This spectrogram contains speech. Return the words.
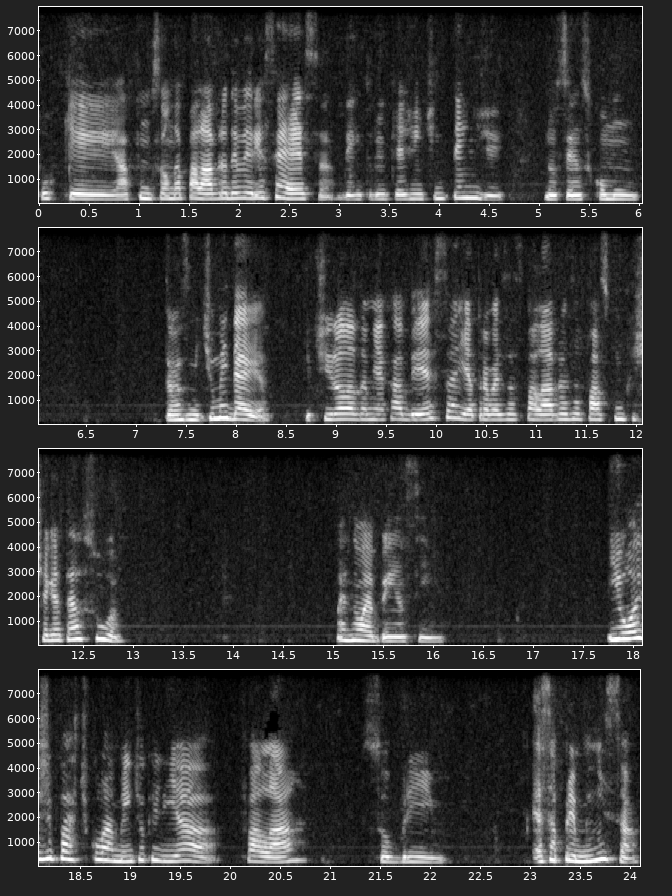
Porque a função da palavra deveria ser essa, dentro do que a gente entende no senso comum. Transmitir uma ideia, que tira ela da minha cabeça e através das palavras eu faço com que chegue até a sua. Mas não é bem assim. E hoje, particularmente, eu queria falar sobre essa premissa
